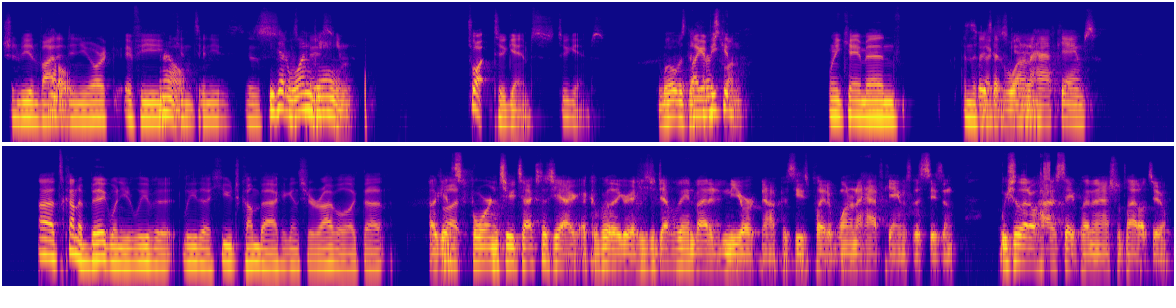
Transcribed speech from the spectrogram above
should be invited No. to New York if he No. continues his? He's had his one pace? game. It's what? Two games. Two games. What was the Like, first could one? When he came in in the so he's had Texas one and a half games Uh, it's kind of big when you leave it lead a huge comeback against your rival like that. against But- four and two Texas. Yeah, I completely agree. He should definitely be invited to New York now because he's played one and a half games this season. We should let Ohio State play the national title too.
